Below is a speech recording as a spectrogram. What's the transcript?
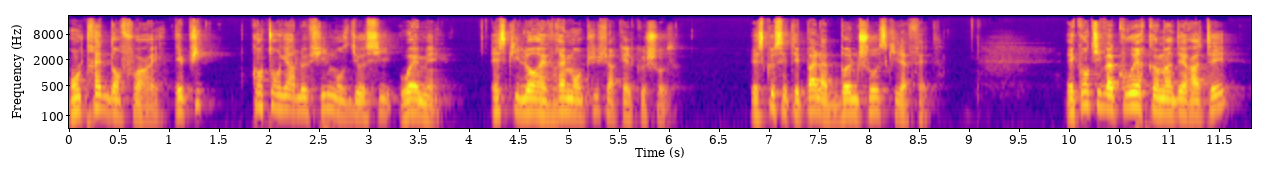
On le traite d'enfoiré. Et puis quand on regarde le film, on se dit aussi ouais mais est-ce qu'il aurait vraiment pu faire quelque chose? Est-ce que c'était pas la bonne chose qu'il a faite? Et quand il va courir comme un dératé,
